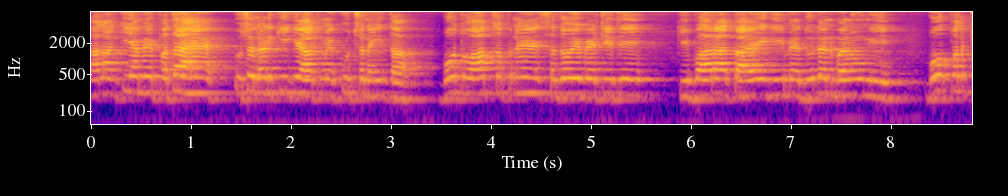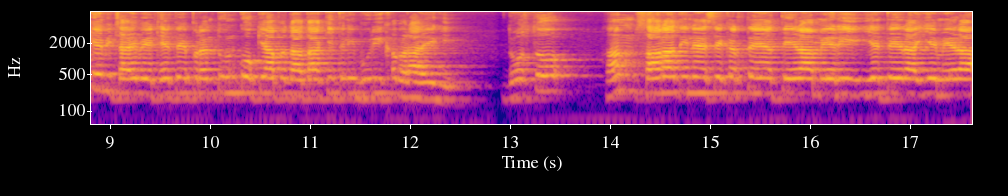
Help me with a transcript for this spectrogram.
हालाँकि हमें पता है, उस लड़की के हाथ में कुछ नहीं था। वो तो आप सपने सजोए बैठी थी कि बारात आएगी, मैं दुल्हन बनूँगी। वो पलके बिछाए बैठे थे, परंतु उनको क्या पता था कितनी बुरी खबर आएगी। दोस्तों, हम सारा दिन ऐसे करते हैं, तेरा मेरी, ये तेरा, ये मेरा,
